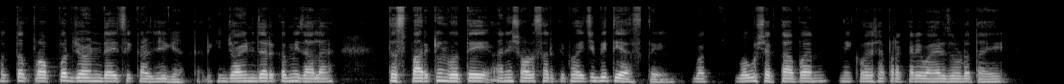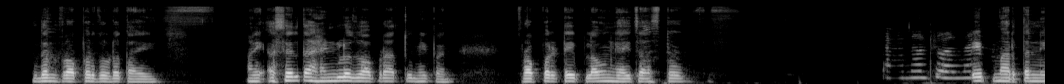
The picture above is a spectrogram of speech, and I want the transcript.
फक्त प्रॉपर जॉईंट द्यायची काळजी घ्या. कारण की जॉईंट जर कमी झाला तर स्पार्किंग होते आणि शॉर्ट सर्किट व्हायची भीती असते. बघ बघू शकता आपण मी कशा प्रकारे वायर जोडत आहे. एकदम प्रॉपर जोडत आहे. आणि असेल तर हँडग्लोज वापरा तुम्ही पण. प्रॉपर टेप लावून घ्यायचा असतो. टेप मारताना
